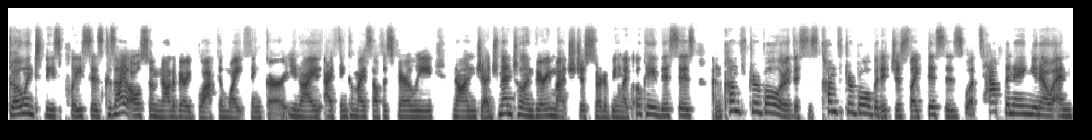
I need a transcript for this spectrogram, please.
go into these places? Because I also am not a very black and white thinker. You know, I, I think of myself as fairly non judgmental and very much just sort of being like, okay, this is uncomfortable or this is comfortable, but it's just like, this is what's happening, you know, and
